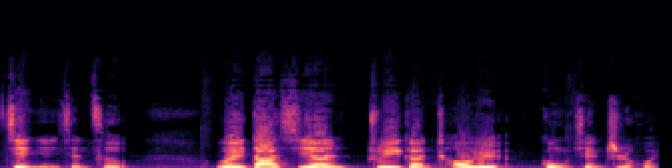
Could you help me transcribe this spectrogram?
建言献策，为大西安追赶超越贡献智慧。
